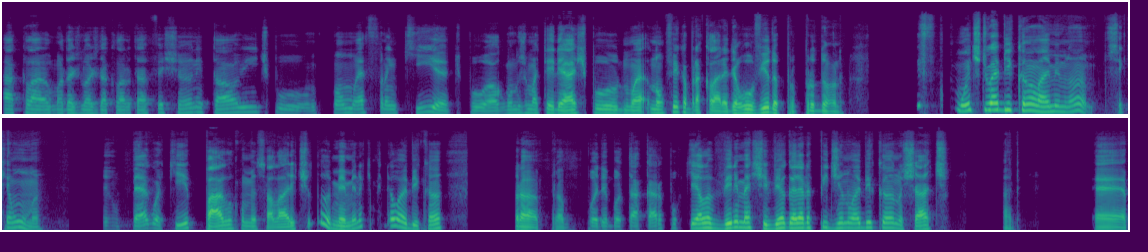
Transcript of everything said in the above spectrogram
a Claro, uma das lojas da Claro tava fechando e tal, e, tipo, como é franquia, tipo, alguns dos materiais, tipo, não, é- não fica pra Claro, é devolvida pro, pro dono. E ficou um monte de webcam lá, e mina, "Não, você quer uma? Eu pego aqui, pago com meu salário e te dou. Minha mina que me deu webcam pra, pra poder botar a cara, porque ela vira e mexe vê a galera pedindo webcam no chat, sabe? É,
